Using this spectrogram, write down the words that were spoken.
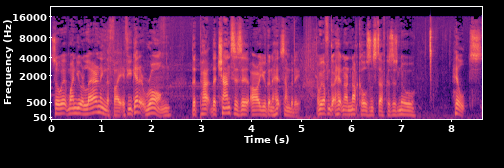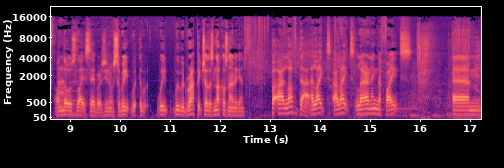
So it, when you're learning the fight, if you get it wrong, the pa- the chances are you're going to hit somebody. And we often got hit in our knuckles and stuff because there's no hilts on those lightsabers, you know. So we, we we we would wrap each other's knuckles now and again. But I loved that. I liked I liked learning the fights, um,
